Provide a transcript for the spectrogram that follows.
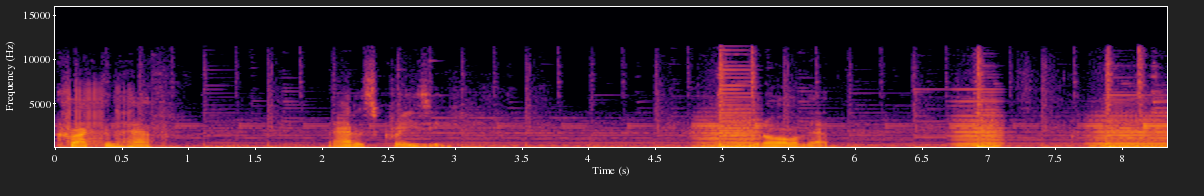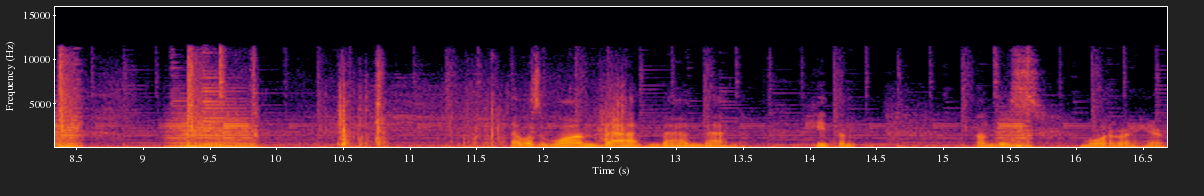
cracked in half. That is crazy. Look at all of that. That was one bad bad bad hit on on this motor right here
